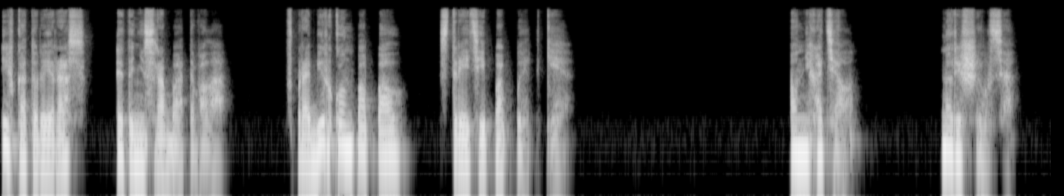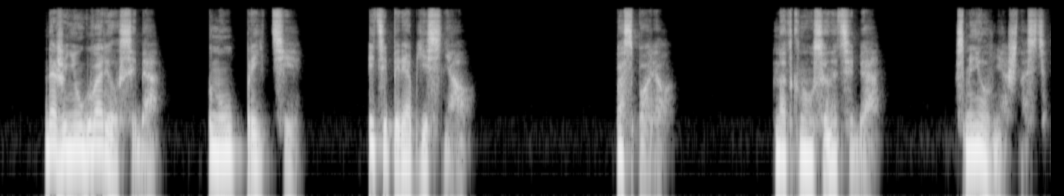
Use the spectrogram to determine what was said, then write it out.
И в который раз это не срабатывало. В пробирку он попал с третьей попытки. Он не хотел, но решился. Даже не уговорил себя, пнул прийти и теперь объяснял. Поспорил. Наткнулся на тебя. Сменил внешность.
